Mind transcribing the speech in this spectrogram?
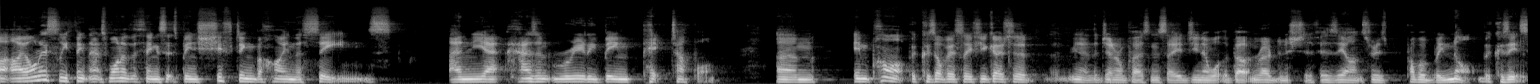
I honestly think that's one of the things that's been shifting behind the scenes and yet hasn't really been picked up on. Um, in part because obviously, if you go to you know the general person and say, "Do you know what the Belt and Road Initiative is?" the answer is probably not because it's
